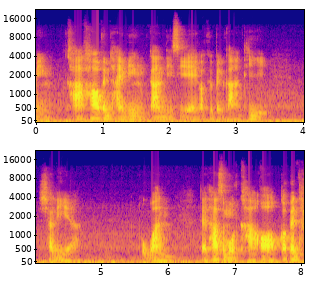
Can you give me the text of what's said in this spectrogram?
มิ่งขาเข้าเป็นไทมิ่งการ DCA ก็คือเป็นการที่เฉลี่ยทุกวัน แต่ถ้าสมมติขาออกก็เป็นไท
